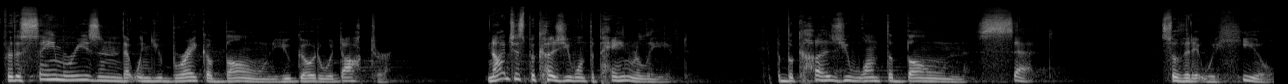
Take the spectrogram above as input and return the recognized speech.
For the same reason that when you break a bone, you go to a doctor. Not just because you want the pain relieved, but because you want the bone set so that it would heal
